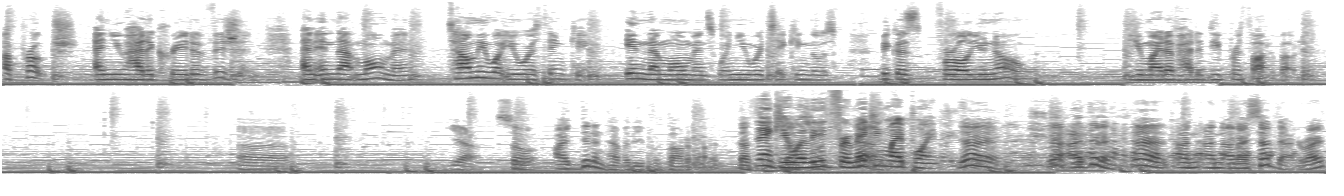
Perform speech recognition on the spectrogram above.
approach and you had a creative vision and in that moment tell me what you were thinking in the moments when you were taking those because for all you know you might have had a deeper thought about it. Uh, yeah, so I didn't have a deeper thought about it. That's, Thank you, that's Waleed, what- for yeah. making my point. Yeah, yeah, yeah. I didn't. Yeah, and, and, and I said that, right?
